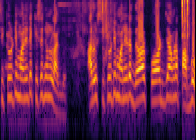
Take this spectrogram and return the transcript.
সিকিউরিটি মানিটা কিসের জন্য লাগবে। আর ওই সিকিউরিটি মানিটা দেওয়ার পর যে আমরা পাবো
